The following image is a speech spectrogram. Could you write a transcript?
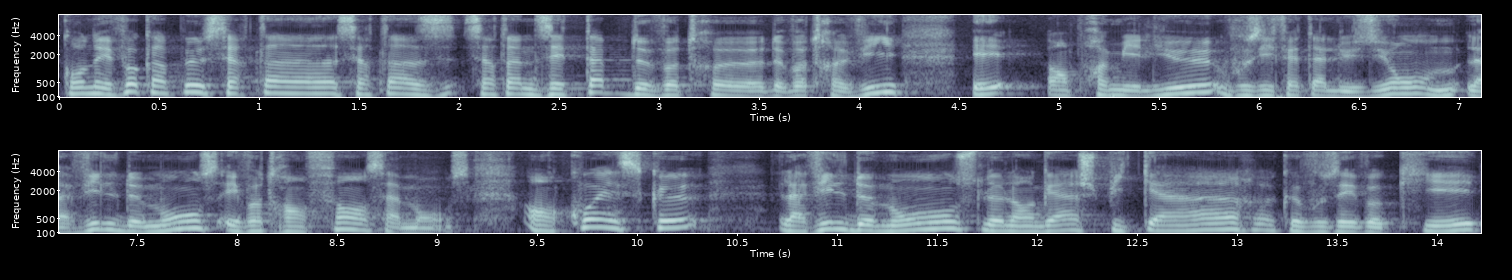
qu'on évoque un peu certains, certains, certaines étapes de votre, de votre vie. Et en premier lieu, vous y faites allusion, la ville de Mons et votre enfance à Mons. En quoi est-ce que la ville de Mons, le langage picard que vous évoquiez,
